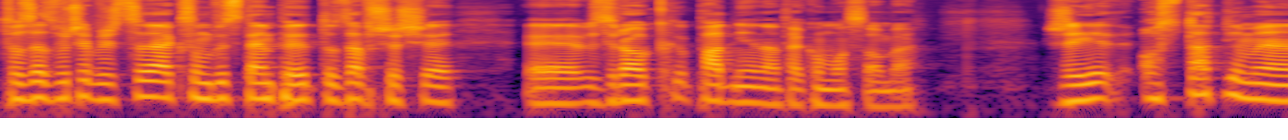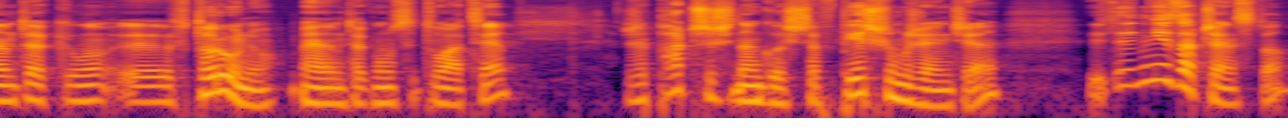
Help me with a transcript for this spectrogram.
to zazwyczaj, wiesz co, jak są występy, to zawsze się e, wzrok padnie na taką osobę. Że je, ostatnio miałem taką, e, w Toruniu miałem taką sytuację, że patrzysz na gościa w pierwszym rzędzie, nie za często,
